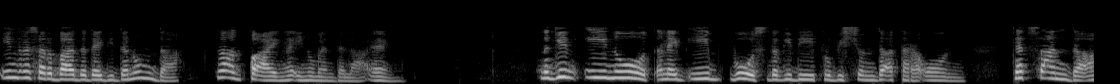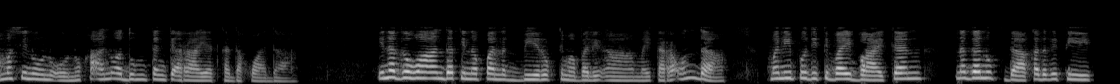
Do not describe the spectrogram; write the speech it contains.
inreserbada day di danumda nga agpaay nga inuman dalaeng. Nagin inot anay ibus dagidi probisyon da ataraon, ket saan da ama sinunuuno kaano adumteng ti arayat kadakwada. Inagawaan da tinapan nagbirok ti mabalin a may taraon da, manipod iti baybay ken naganup da kadagiti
